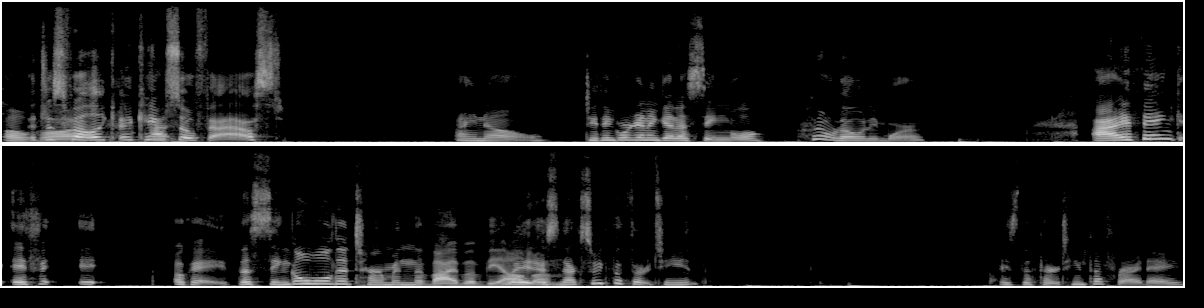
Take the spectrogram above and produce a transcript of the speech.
oh, it just felt like it came I- so fast. I know. Do you think we're gonna get a single? I don't know anymore. I think if it, it okay, the single will determine the vibe of the album. Wait, is next week the thirteenth? Is the 13th a Friday?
